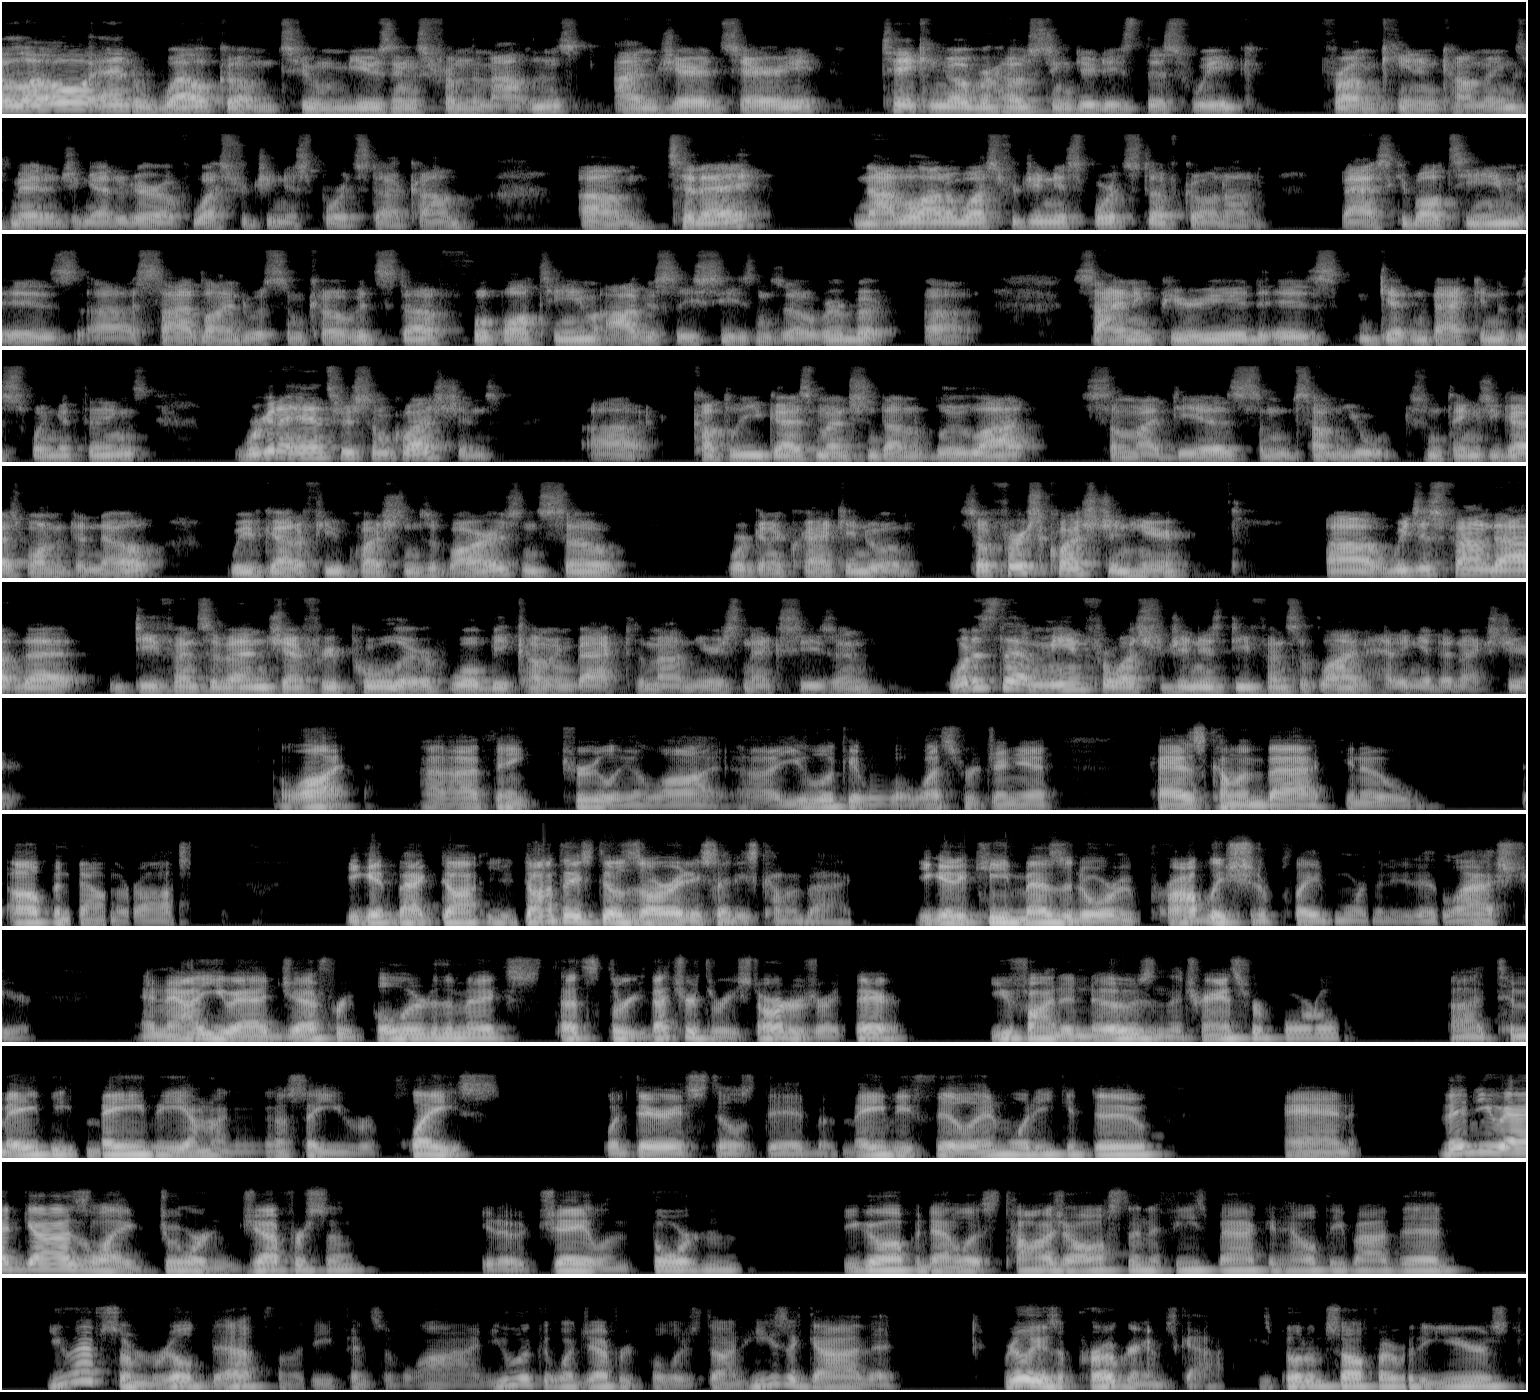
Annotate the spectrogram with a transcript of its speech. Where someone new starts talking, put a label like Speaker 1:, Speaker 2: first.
Speaker 1: Hello and welcome to Musings from the Mountains. I'm Jared Serre, taking over hosting duties this week from Keenan Cummings, managing editor of WestVirginiaSports.com. Um, today, not a lot of West Virginia sports stuff going on. Basketball team is uh, sidelined with some COVID stuff. Football team, obviously, season's over, but uh, signing period is getting back into the swing of things. We're going to answer some questions. Uh, a couple of you guys mentioned on the blue lot some ideas, some something you some things you guys wanted to know. We've got a few questions of ours, and so we're going to crack into them. So, first question here. Uh, we just found out that defensive end Jeffery Pooler will be coming back to the Mountaineers next season. What does that mean for West Virginia's defensive line heading into next year?
Speaker 2: A lot. I think truly a lot. Uh, you look at what West Virginia has coming back, you know, up and down the roster. You get back, Dante Stills already said he's coming back. You get Akheem Mesidor, who probably should have played more than he did last year. And now you add Jeffery Pooler to the mix. That's three. That's your three starters right there. You find a nose in the transfer portal uh, to maybe, maybe I'm not going to say you replace what Darius Stills did, but maybe fill in what he could do. And then you add guys like Jordan Jefferson, you know, Jalen Thornton. You go up and down the list. Taijh Alston, if he's back and healthy by then, you have some real depth on the defensive line. You look at what Jeffery Pooler's done. He's a guy that really is a programs guy. He's built himself over the years.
